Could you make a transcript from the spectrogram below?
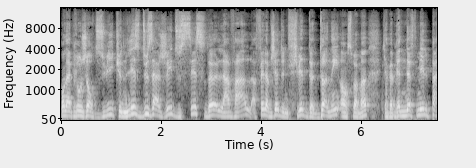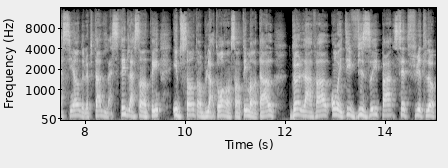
On a appris aujourd'hui qu'une liste d'usagers du 6 de Laval a fait l'objet d'une fuite de données en ce moment, qu'à peu près 9000 patients de l'hôpital de la Cité de la Santé et du Centre ambulatoire en santé mentale de Laval ont été visés par cette fuite-là.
